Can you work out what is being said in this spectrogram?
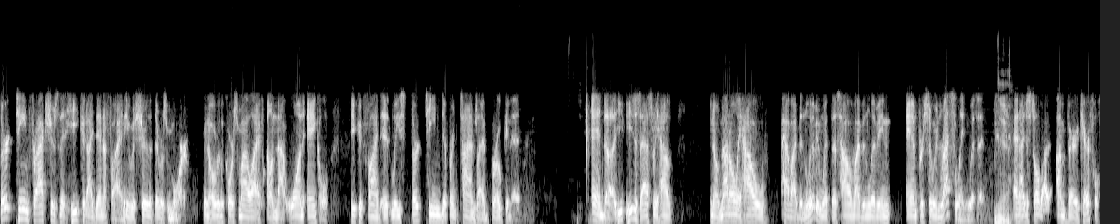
13 fractures that he could identify, and he was sure that there was more. You know, over the course of my life, on that one ankle, he could find at least 13 different times I had broken it. And uh, he he just asked me how, you know, not only how have I been living with this, how have I been living and pursuing wrestling with it. Yeah. And I just told him I, I'm very careful.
